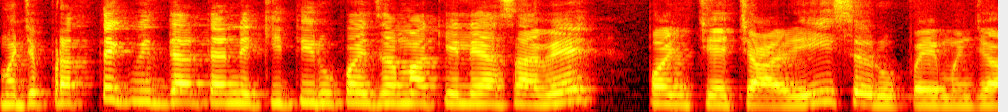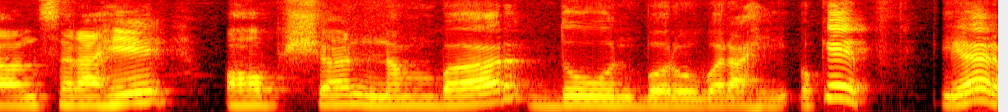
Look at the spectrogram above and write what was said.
म्हणजे प्रत्येक विद्यार्थ्याने किती रुपये जमा केले असावे? पंचेचाळीस रुपये. म्हणजे आन्सर आहे ऑप्शन नंबर दोन. बरोबर आहे. ओके क्लिअर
